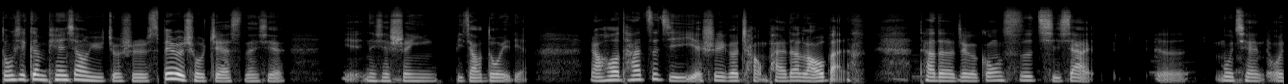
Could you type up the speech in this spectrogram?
东西更偏向于就是 spiritual jazz 那些也那些声音比较多一点。然后他自己也是一个厂牌的老板，他的这个公司旗下，呃，目前我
